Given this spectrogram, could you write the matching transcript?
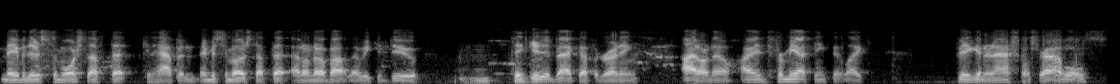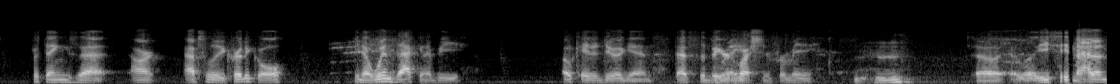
maybe there's some more stuff that can happen. Maybe some other stuff that I don't know about that we could do mm-hmm. to get it back up and running. I don't know. I for me, I think that like big international travels for things that aren't absolutely critical. You know, when's that going to be okay to do again? That's the bigger right. question for me. Mm-hmm. So well, you see that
